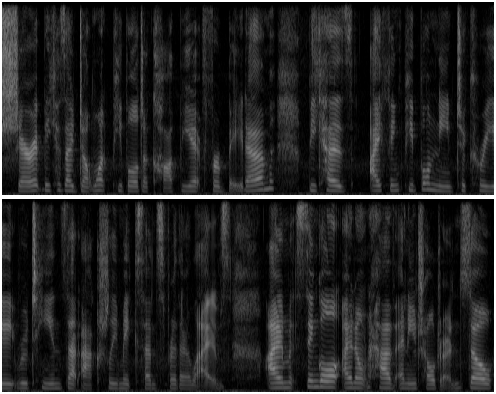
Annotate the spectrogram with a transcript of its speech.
share it because I don't want people to copy it verbatim because I think people need to create routines that actually make sense for their lives. I'm single, I don't have any children. So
